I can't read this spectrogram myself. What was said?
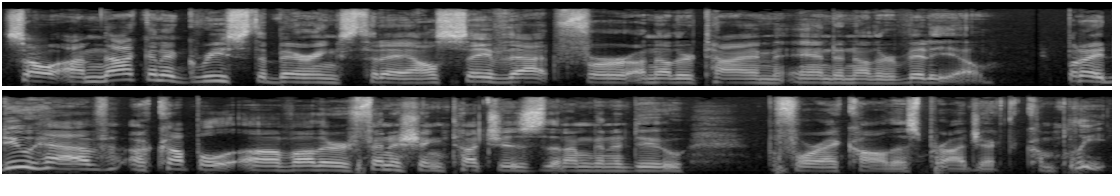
So I'm not going to grease the bearings today. I'll save that for another time and another video. But I do have a couple of other finishing touches that I'm going to do before I call this project complete.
